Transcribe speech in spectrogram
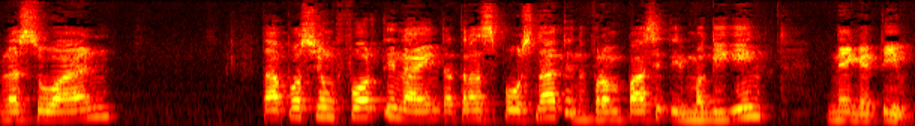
plus 1, tapos yung 49, ta-transpose natin from positive, magiging negative.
